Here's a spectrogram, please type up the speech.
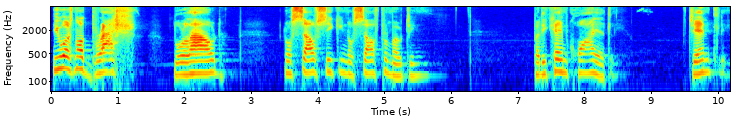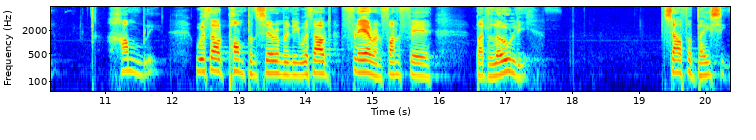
He was not brash, nor loud, nor self seeking, nor self promoting, but he came quietly, gently, humbly, without pomp and ceremony, without flair and fanfare, but lowly, self abasing.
